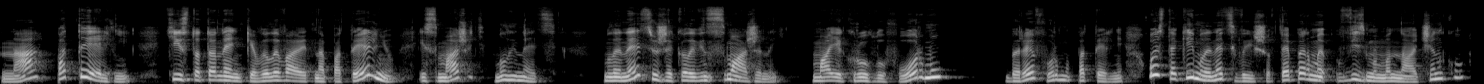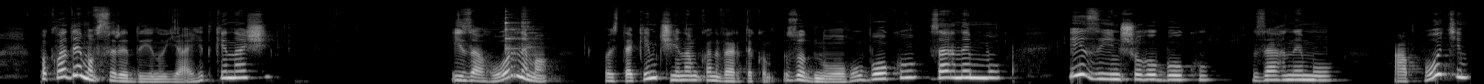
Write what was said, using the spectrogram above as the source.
на пательні. Тісто тоненьке виливають на пательню і смажать млинець. Млинець, уже, коли він смажений, має круглу форму, бере форму пательні. Ось такий млинець вийшов. Тепер ми візьмемо начинку, покладемо всередину ягідки наші і загорнемо ось таким чином конвертиком. З одного боку загнемо і з іншого боку загнемо, а потім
